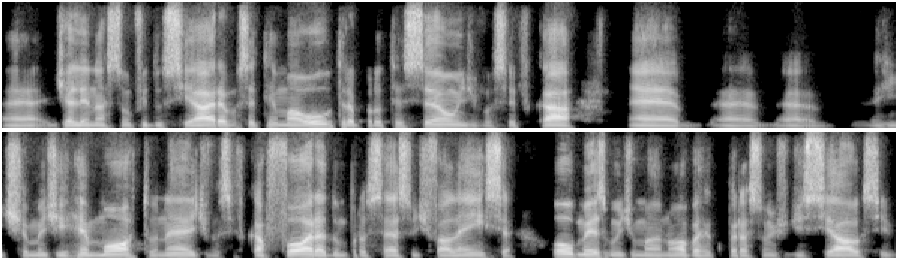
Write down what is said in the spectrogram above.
é, de alienação fiduciária, você tem uma outra proteção de você ficar é, a gente chama de remoto, né, de você ficar fora de um processo de falência ou mesmo de uma nova recuperação judicial, se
